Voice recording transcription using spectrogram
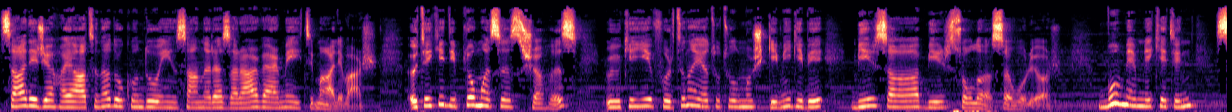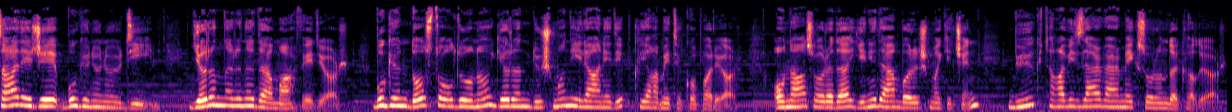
sadece hayatına dokunduğu insanlara zarar verme ihtimali var. Öteki diplomasız şahıs ülkeyi fırtınaya tutulmuş gemi gibi bir sağa bir sola savuruyor. Bu memleketin sadece bugününü değil, yarınlarını da mahvediyor. Bugün dost olduğunu yarın düşman ilan edip kıyameti koparıyor. Ondan sonra da yeniden barışmak için büyük tavizler vermek zorunda kalıyor.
